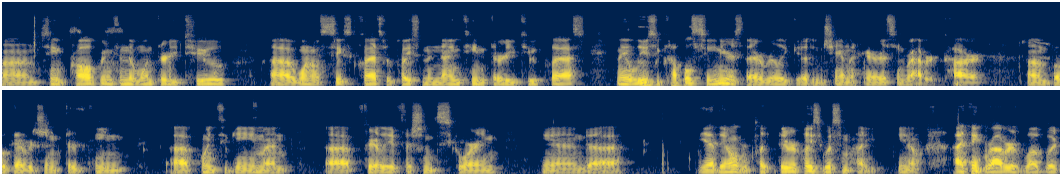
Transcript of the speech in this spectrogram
Um, St. Paul brings in the 132, uh, 106 class, replacing the 1932 class. And they lose a couple seniors that are really good in Chandler Harris and Robert Carr, um, both averaging 13 uh, points a game on uh, fairly efficient scoring. And uh, yeah, they don't replace. They replace it with some height. You know, I think Robert Ludwig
